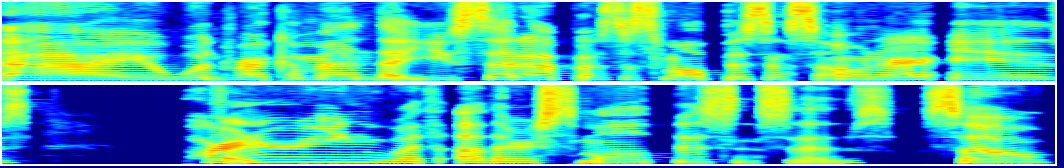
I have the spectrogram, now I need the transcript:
I would recommend that you set up as a small business owner is partnering with other small businesses. So,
